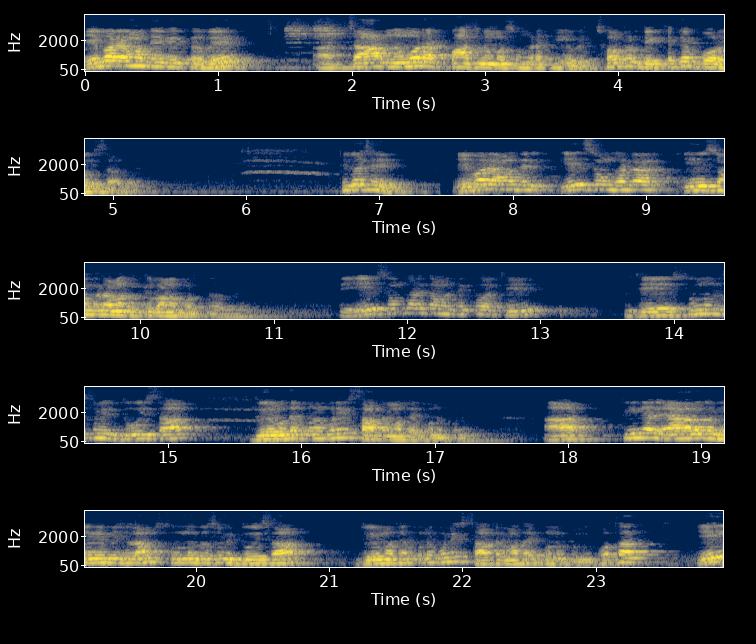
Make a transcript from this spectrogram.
এবারে আমাদের দেখতে হবে চার নম্বর আর পাঁচ নম্বর সংখ্যাটা কী হবে? ছোট দিক থেকে বড় হিসাবে। ঠিক আছে? এবারে আমাদের এই সংখ্যাটা এই সংখ্যাটা আমাদের তুলনা করতে হবে। তো এই সংখ্যাটাতে আমরা দেখতে পাচ্ছি যে শূন্য দশমিক দুই সাত, দুইয়ের মাথায় পনেরো সাতের মাথায় পনেরো আর তিনের এগারোকে ভেঙে পেয়েছিলাম, শূন্য দশমিক দুই সাত, দুইয়ের মাথায় পনেরো সাতের মাথায় পনেরো অর্থাৎ এই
